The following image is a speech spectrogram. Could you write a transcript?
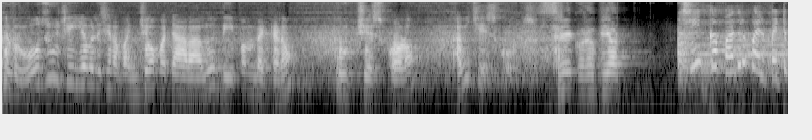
మనం రోజు చెయ్యవలసిన పంచోపచారాలు దీపం పెట్టడం పూజ చేసుకోవడం అవి చేసుకోవచ్చు. శ్రీ గురుభ్యో చీప్గా పది రూపాయలు పెట్టు.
